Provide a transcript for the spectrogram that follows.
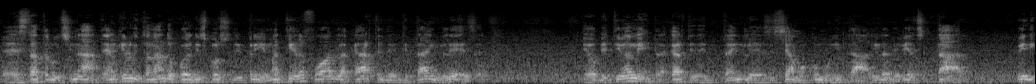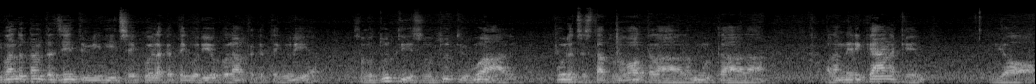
è stato allucinante. Anche lui, tornando poi al discorso di prima, tira fuori la carta d'identità inglese. E obiettivamente la carta d'identità inglese, siamo comunitari, la devi accettare. Quindi quando tanta gente mi dice quella categoria o quell'altra categoria, sono tutti, sono tutti uguali. Oppure c'è stata una volta la, la multa alla- all'americana che gli ho,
